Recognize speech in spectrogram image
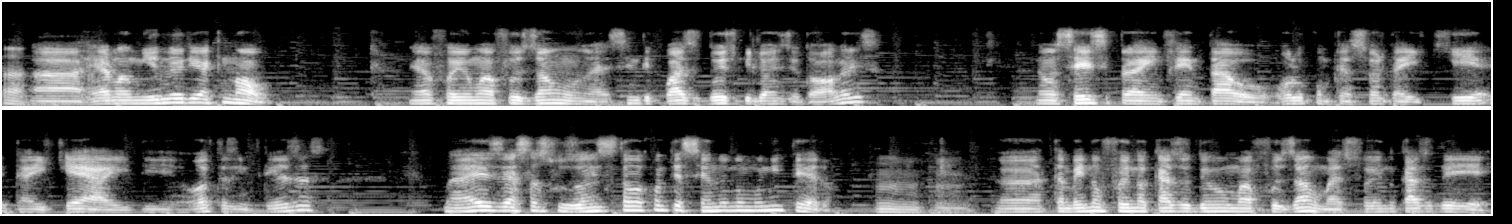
Ah. A Herman Miller e a Knoll. É, foi uma fusão assim de quase 2 bilhões de dólares não sei se para enfrentar o rolo compressor da IKEA, da IKEA e de outras empresas, mas essas fusões estão acontecendo no mundo inteiro. Uhum. Uh, também não foi no caso de uma fusão, mas foi no caso de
